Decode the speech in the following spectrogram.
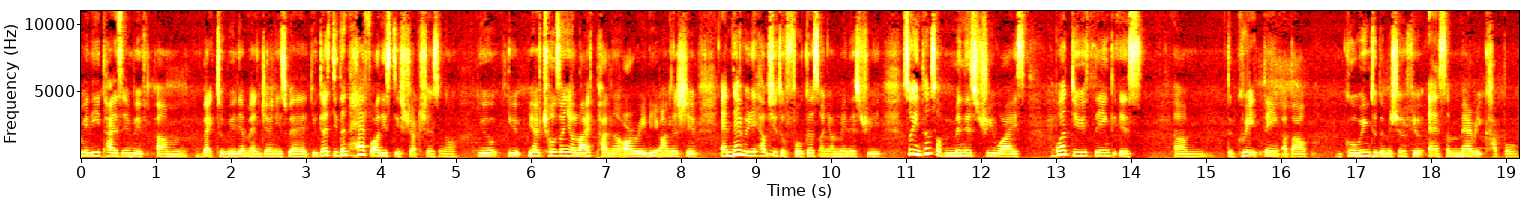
really ties in with um back to William and Janice where you guys didn't have all these distractions, you know. You you, you have chosen your life partner already on the ship and that really helps you to focus on your ministry. So in terms of ministry wise, what do you think is um the great thing about going to the mission field as a married couple?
